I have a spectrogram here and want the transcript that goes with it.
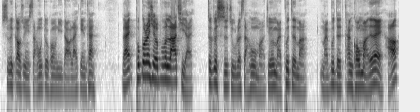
是不是告诉你散户多空力道？来给你看，来 put ratio 的部分拉起来，这个十足的散户嘛，就会买 put 嘛，买 put 看空嘛，对不对？好，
